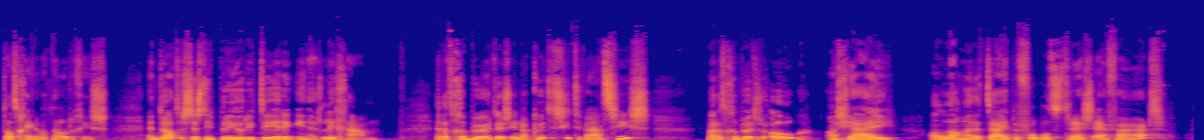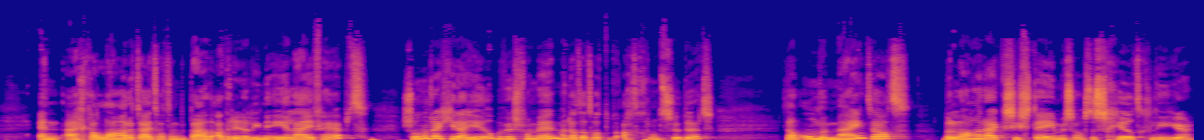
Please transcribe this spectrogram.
datgene wat nodig is. En dat is dus die prioritering in het lichaam. En dat gebeurt dus in acute situaties. Maar dat gebeurt dus ook als jij al langere tijd bijvoorbeeld stress ervaart. En eigenlijk al langere tijd wat een bepaalde adrenaline in je lijf hebt. Zonder dat je daar heel bewust van bent, maar dat dat wat op de achtergrond suddert. Dan ondermijnt dat belangrijke systemen zoals de schildklier,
